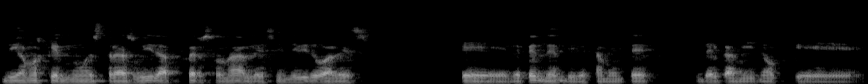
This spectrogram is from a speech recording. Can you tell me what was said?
digamos que nuestras vidas personales, individuales, eh, dependen directamente del camino que,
